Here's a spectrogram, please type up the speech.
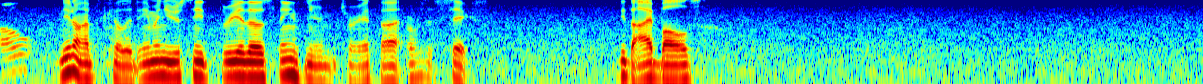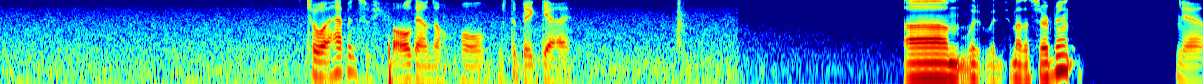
Oh, You don't have to kill the demon. You just need three of those things in your inventory. I thought, or was it six? You need the eyeballs. So what happens if you fall down the hole with the big guy? Um, what, what you talking about the serpent? Yeah.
